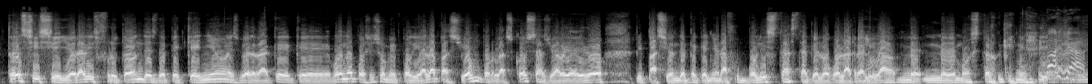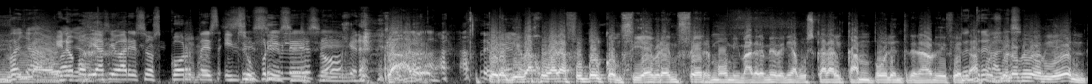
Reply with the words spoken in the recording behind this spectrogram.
Entonces, sí, sí, yo era disfrutón desde pequeño, es verdad que, que, bueno, pues eso, me podía la pasión por las cosas. Yo había ido, mi pasión de pequeño era futbolista, hasta que luego la realidad me, me demostró que ni Vaya, vaya. Que no podías llevar esos cortes insufribles, Claro, pero yo iba a jugar a fútbol con fiebre, enfermo, mi madre me venía a buscar al campo, el entrenador diciendo, ah, pues yo lo veo bien.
